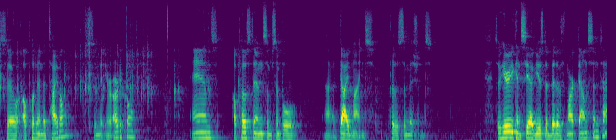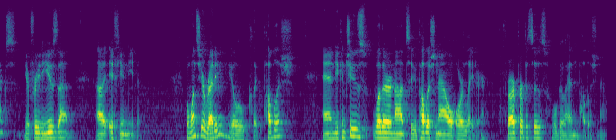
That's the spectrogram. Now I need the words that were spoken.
So I'll put in a title, submit your article, and I'll post in some simple uh, guidelines for the submissions. So here you can see I've used a bit of markdown syntax. You're free to use that uh, if you need it. But once you're ready, you'll click Publish, and you can choose whether or not to publish now or later. For our purposes, we'll go ahead and publish now.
